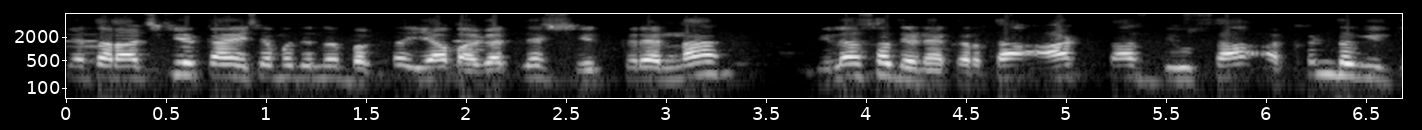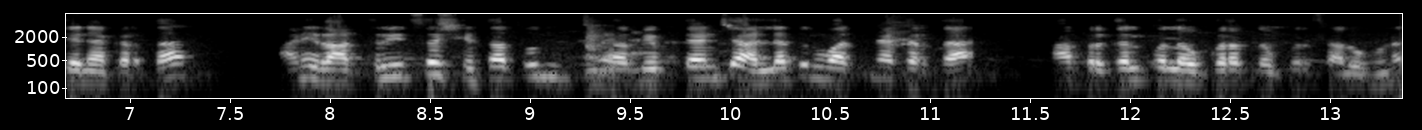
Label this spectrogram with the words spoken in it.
की आता राजकीय काय याच्यामध्ये न बघता या भागातल्या शेतकऱ्यांना दिलासा देण्याकरता आठ तास दिवसा अखंड वीज देण्याकरता आणि रात्रीचं शेतातून बिबट्यांच्या हल्ल्यातून वाचण्याकरता हा प्रकल्प लवकरात लवकर चालू होणं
